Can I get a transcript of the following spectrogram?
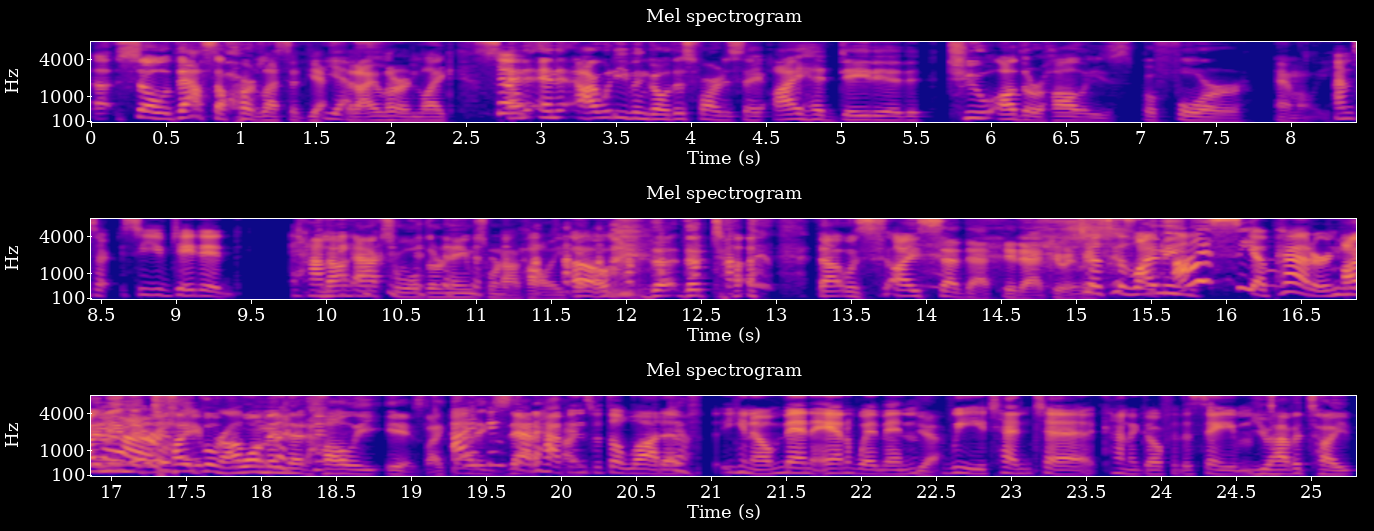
uh, so that's the hard lesson, yes, Yes. that I learned. Like, So- and and I would even go this far to say I had dated two other Hollies before Emily I'm sorry. So you've dated how not many? actual. Their names were not Holly. But Oh. the the t- that was I said that inaccurately. Just because, like, I, I see a pattern here. I mean There the type of problem. woman that Holly is, like that I think that happens type. with a lot of you know men and women. Yeah. We tend to kind of go for the same. You have a type,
